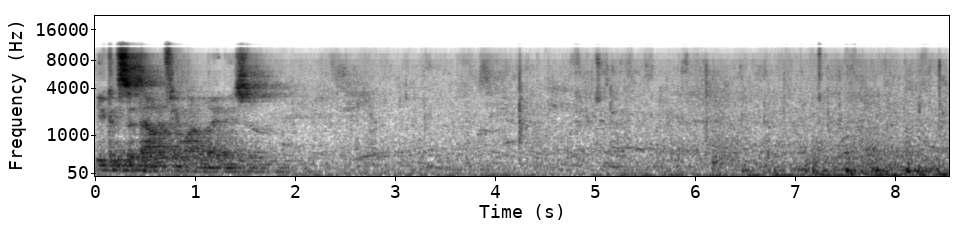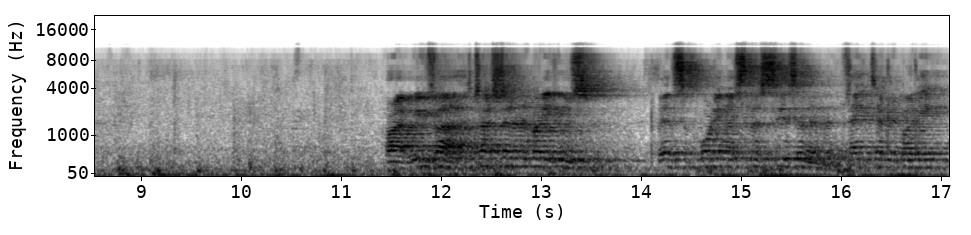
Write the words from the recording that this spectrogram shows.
You can sit down if you want, ladies. All right, we've uh, touched on everybody who's been supporting us this season and thanked everybody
